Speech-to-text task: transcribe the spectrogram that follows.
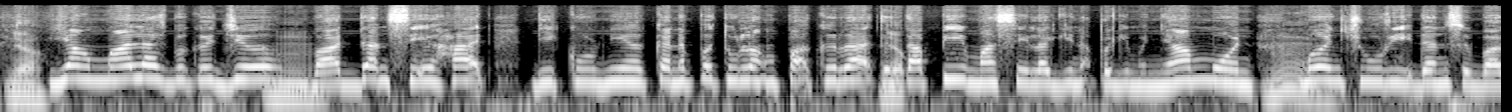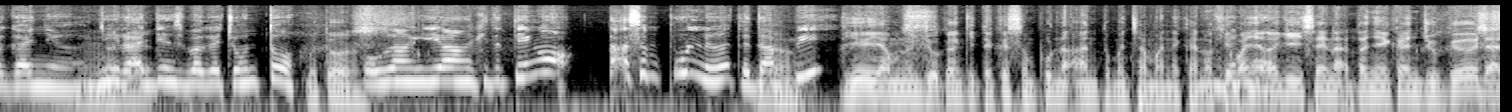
Ya. yang malas bekerja, Hmm. badan sihat, dikurniakan apa tulang empat kerat tetapi masih lagi nak pergi menyamun, Hmm. mencuri dan sebagainya. Hmm, Ni Radin sebagai contoh. Betul. Orang yang kita tengok tak sempurna tetapi ya. dia yang menunjukkan kita kesempurnaan tu macam mana kan. Okey banyak lagi saya nak tanyakan juga dan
